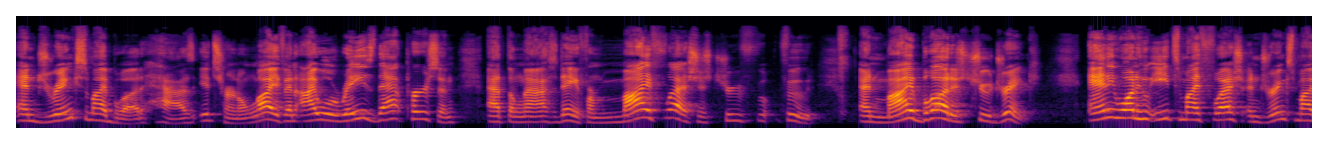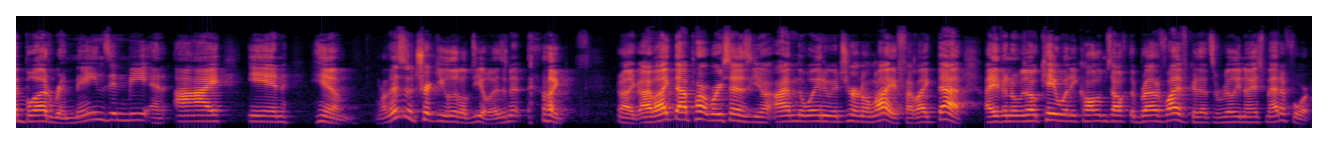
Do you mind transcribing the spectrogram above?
and drinks my blood has eternal life, and I will raise that person at the last day. For my flesh is true food, and my blood is true drink. Anyone who eats my flesh and drinks my blood remains in me, and I in him. Well, this is a tricky little deal, isn't it? like, Like, I like that part where he says, you know, I'm the way to eternal life. I like that. I even was okay when he called himself the bread of life because that's a really nice metaphor.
